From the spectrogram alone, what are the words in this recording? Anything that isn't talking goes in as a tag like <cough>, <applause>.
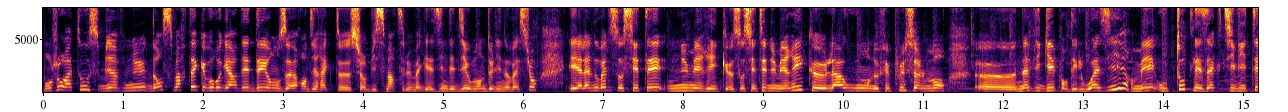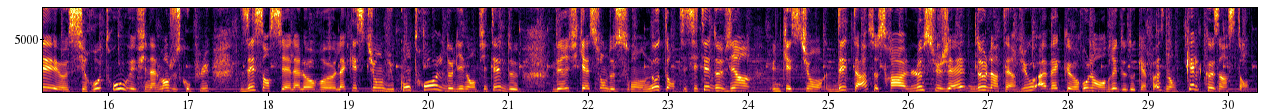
Bonjour à tous, bienvenue dans Smart que vous regardez dès 11h en direct sur Bismart. C'est le magazine dédié au monde de l'innovation et à la nouvelle société numérique. Société numérique, euh, là où on ne fait plus seulement euh, naviguer pour des loisirs, mais où toutes les activités euh, s'y retrouvent et finalement jusqu'au plus essentiel. Alors la question du contrôle de l'identité, de vérification de son authenticité devient une question d'État. Ce sera le sujet de l'interview avec Roland André de Docapos dans quelques instants.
